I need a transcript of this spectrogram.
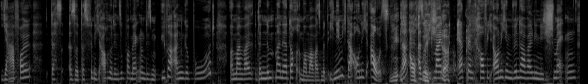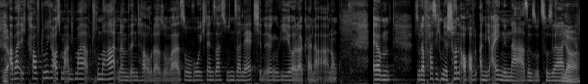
ja, voll. Das, also das finde ich auch mit den Supermärkten und diesem Überangebot. Und man weiß, dann nimmt man ja doch immer mal was mit. Ich nehme mich da auch nicht aus. Nee, ne? ich also nicht, ich meine, ja. Erdbeeren kaufe ich auch nicht im Winter, weil die nicht schmecken. Ja. Aber ich kaufe durchaus manchmal Tomaten im Winter oder sowas, so, wo ich dann sage, so ein Salätchen irgendwie oder keine Ahnung. Ähm, so, da fasse ich mir schon auch auf, an die eigene Nase sozusagen. Ja.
